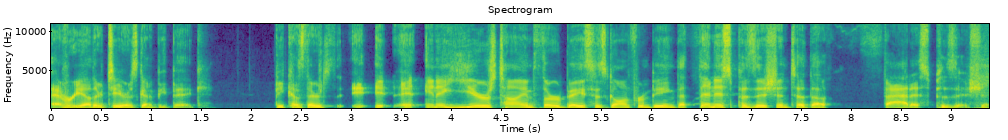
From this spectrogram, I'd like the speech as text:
Every other tier is going to be big because there's it, it, in a year's time, third base has gone from being the thinnest position to the fattest position.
